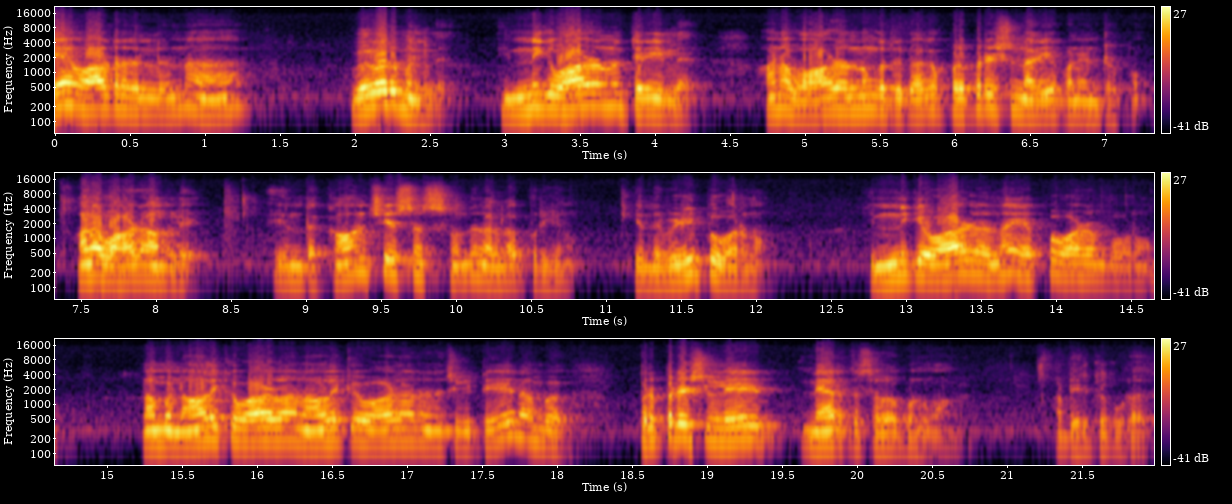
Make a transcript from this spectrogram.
ஏன் வாழ்கிறதில்லைன்னா விவரம் இல்லை. இன்றைக்கி வாழணும்னு தெரியல. ஆனால் வாழணுங்கிறதுக்காக ப்ரிப்பரேஷன் நிறைய பண்ணிட்டு ஆனால் வாழாமலே. இந்த கான்சியஸ்னஸ் வந்து நல்லா புரியணும். இந்த விழிப்பு வரணும். இன்றைக்கி வாழலைன்னா எப்போ வாழ போகிறோம் நம்ம நாளைக்கு வாழலாம் நாளைக்கு வாழலாம்னு நினச்சிக்கிட்டே நம்ம ப்ரிப்பரேஷன்லேயே நேரத்தை செலவு பண்ணுவாங்க. அப்படி இருக்கக்கூடாது.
